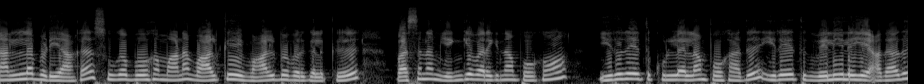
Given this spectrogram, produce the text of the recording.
நல்லபடியாக சுகபோகமான வாழ்க்கையை வாழ்பவர்களுக்கு வசனம் எங்கே வரைக்கும் தான் போகும்? இருதயத்துக்குள்ளெல்லாம் போகாது. இதயத்துக்கு வெளியிலேயே அதாவது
